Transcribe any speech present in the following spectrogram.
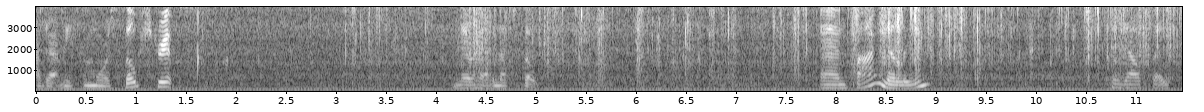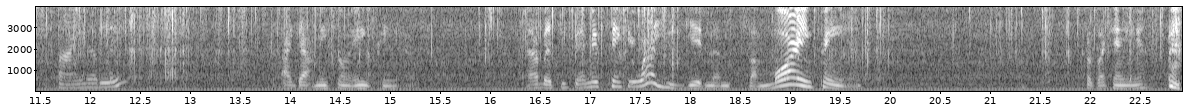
I got me some more soap strips. Never have enough soap. And finally, can y'all say finally? I got me some ink pens. I bet you said, Miss Pinki, why are you getting them some more ink pens? Because I can.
